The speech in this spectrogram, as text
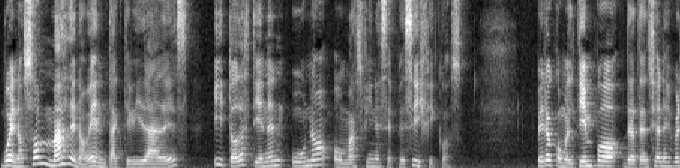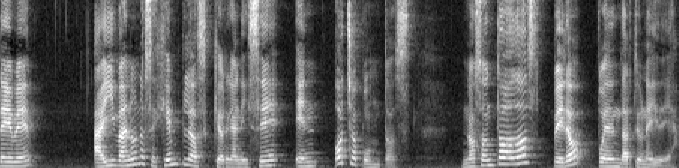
Bueno, son más de 90 actividades y todas tienen uno o más fines específicos. Pero como el tiempo de atención es breve, ahí van unos ejemplos que organicé en 8 puntos. No son todos, pero pueden darte una idea.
